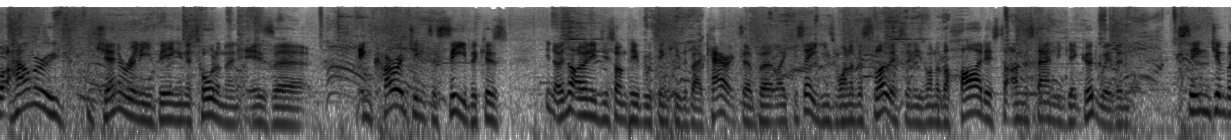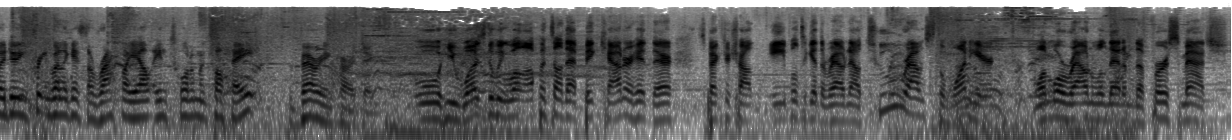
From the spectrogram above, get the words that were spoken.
Well, Haohmaru generally being in a tournament is uh, encouraging to see because, you know, not only do some people think he's a bad character, but like you say, he's one of the slowest and he's one of the hardest to understand and get good with. And seeing Jimbo doing pretty well against the Raphael in tournament top eight, very encouraging. Ooh, he was doing well up until that big counter hit there. Spectre Child able to get the round now. Two rounds to one here. One more round will net him the first match.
